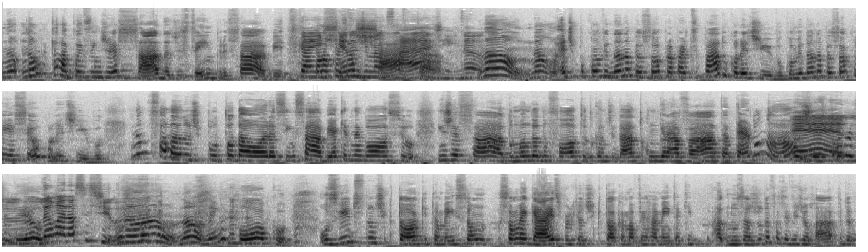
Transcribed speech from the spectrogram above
não, não aquela coisa engessada de sempre, sabe? Ficar aquela enchendo de mensagem, não. Não, não, é tipo convidando a pessoa para participar do coletivo, convidando a pessoa a conhecer o coletivo. Não falando, tipo, toda hora assim, sabe? Aquele negócio engessado, mandando foto do candidato com gravata, terno, não, é, gente, pelo amor de Deus. Não é nosso estilo. Não, não, nem um pouco. Os vídeos no TikTok também são, são legais, porque o TikTok é uma ferramenta que nos ajuda a fazer vídeo rápido.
